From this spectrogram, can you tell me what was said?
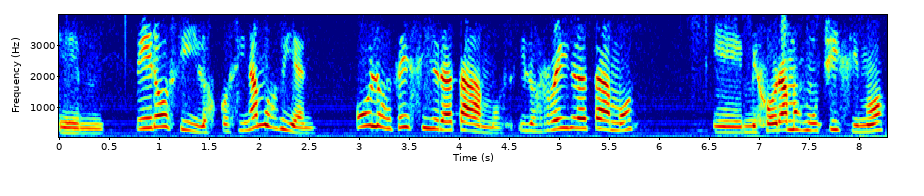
Em, pero si los cocinamos bien o los deshidratamos y los rehidratamos, eh, mejoramos muchísimo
